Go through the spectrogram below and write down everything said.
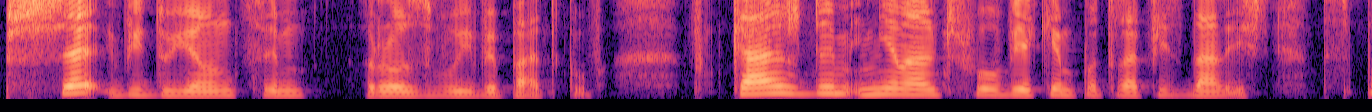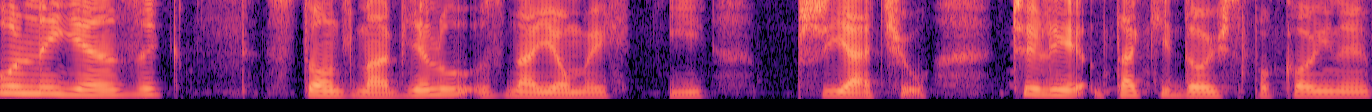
przewidującym rozwój wypadków. W każdym niemal człowiekiem potrafi znaleźć wspólny język, stąd ma wielu znajomych i przyjaciół. Czyli taki dość spokojny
